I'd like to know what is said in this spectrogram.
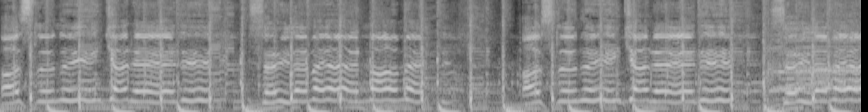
Aslını inkar edip Söylemeyen namerttir. Aslını inkar edip Söylemeyen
